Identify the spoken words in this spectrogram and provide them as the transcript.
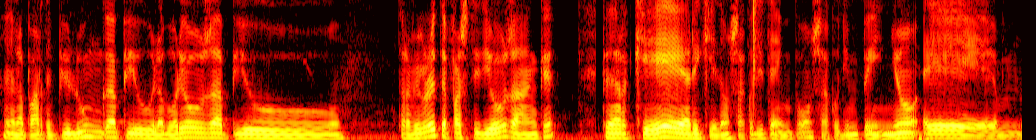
è la parte più lunga, più laboriosa, più tra virgolette fastidiosa anche perché richiede un sacco di tempo, un sacco di impegno e mm,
